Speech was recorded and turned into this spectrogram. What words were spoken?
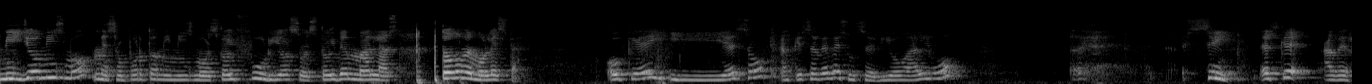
Ni yo mismo me soporto a mí mismo, estoy furioso, estoy de malas, todo me molesta. Ok, ¿y eso a qué se debe? ¿Sucedió algo? Sí, es que, a ver,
